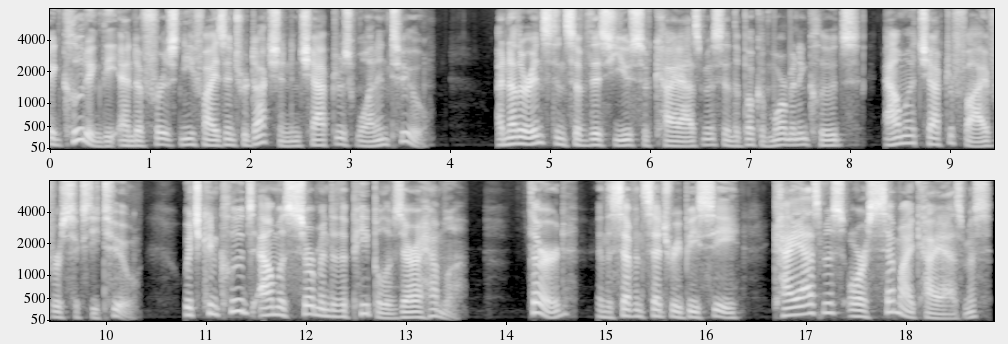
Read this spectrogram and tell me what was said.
including the end of 1 Nephi's introduction in chapters 1 and 2. Another instance of this use of chiasmus in the Book of Mormon includes Alma chapter 5 verse 62, which concludes Alma's sermon to the people of Zarahemla. Third, in the 7th century BC, chiasmus or semi-chiasmus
